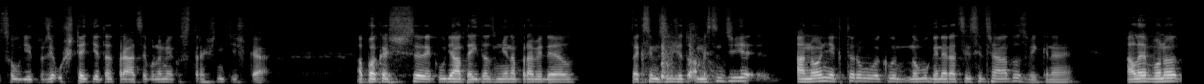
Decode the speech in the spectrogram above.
soudit, protože už teď je ta práce podle mě jako strašně těžká. A pak, až se jako udělá tady ta změna pravidel, tak si myslím, že to, a myslím si, že ano, některou jako novou generaci si třeba na to zvykne, ale ono,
